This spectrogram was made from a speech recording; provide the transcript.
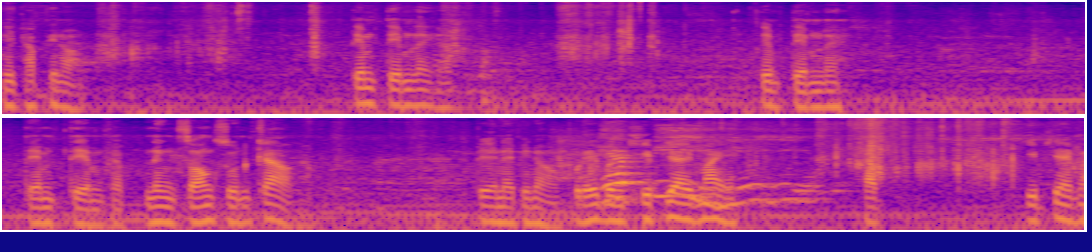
นี่ครับพี่น้อง เต็มเต็มๆเลยครับ เต็มเต็มๆเลย เต็มเต็มๆครับหนึ่งสองศูนย์เก้าครับ เป็นไงพี่น้องผู้ใดเบิ่งคลิปใหญ่ไหมครับ คลิปใหญ่ไหม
